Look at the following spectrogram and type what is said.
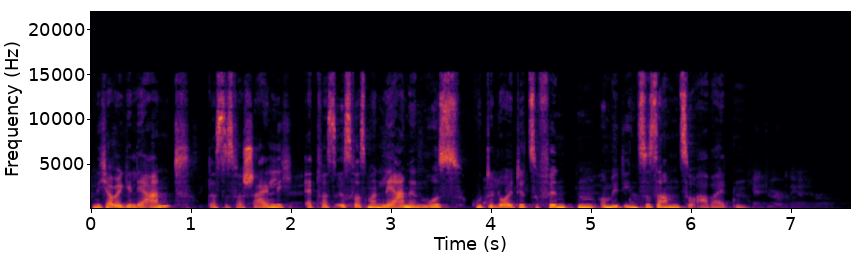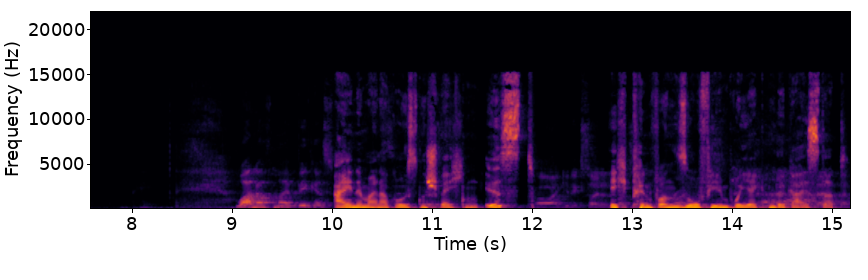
Und ich habe gelernt, dass es wahrscheinlich etwas ist, was man lernen muss, gute Leute zu finden und mit ihnen zusammenzuarbeiten. Eine meiner größten Schwächen ist, ich bin von so vielen Projekten begeistert.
